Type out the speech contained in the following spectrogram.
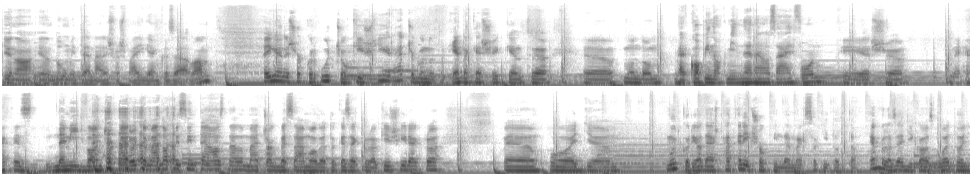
jön a, jön a Doom Eternal, és most már igen közel van. Igen, és akkor úgycsó kis hír, hát csak gondoltam érdekességként mondom, Mert kapinak mindene az iPhone. és ez nem így van, csak már hogyha már napi szinten használom, már csak beszámolgatok ezekről a kis hírekről, hogy múltkori adást, hát elég sok minden megszakította. Ebből az egyik az volt, hogy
